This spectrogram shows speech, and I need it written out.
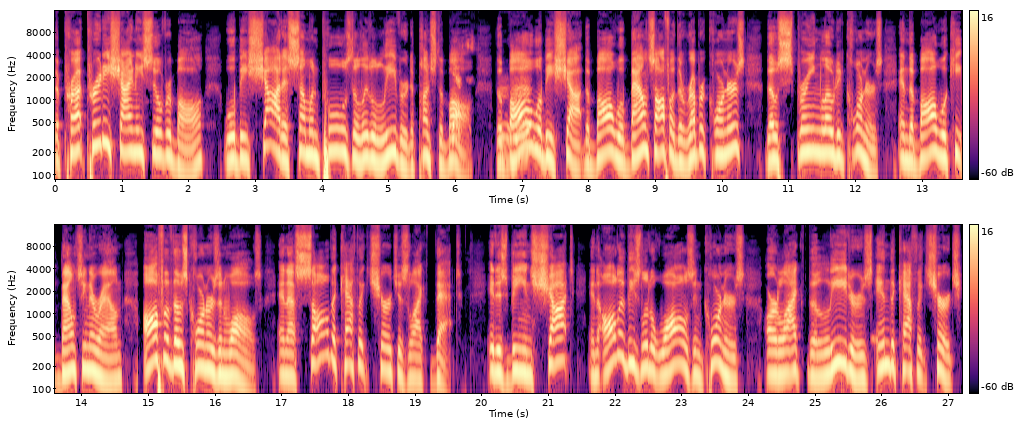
The pr- pretty shiny silver ball will be shot as someone pulls the little lever to punch the ball. Yes. The Mhm. ball will be shot. The ball will bounce off of the rubber corners, those spring loaded corners, and the ball will keep bouncing around off of those corners and walls. And I saw the Catholic Church is like that. It is being shot, and all of these little walls and corners are like the leaders in the Catholic Church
